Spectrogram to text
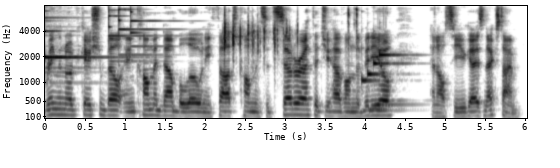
ring the notification bell, and comment down below any thoughts, comments, etc. that you have on the video. And I'll see you guys next time.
